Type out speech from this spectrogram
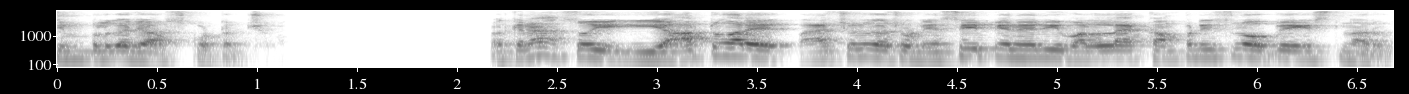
సింపుల్గా జాబ్స్ కొట్టచ్చు. ఓకేనా? సో ఈ ఆర్ యాక్చువల్గా చూడండి ఎస్ఐపి అనేది వన్ ల్యాక్ కంపెనీస్లో ఉపయోగిస్తున్నారు.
